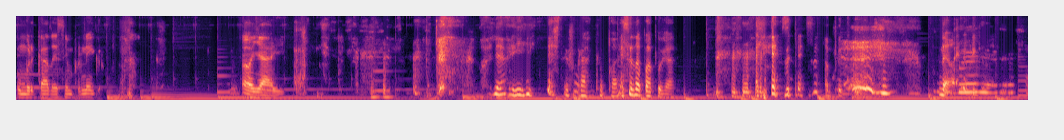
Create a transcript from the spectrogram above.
o mercado é sempre negro? Olha aí. Olha aí, esta é fraca, pá. Essa dá para apagar. essa, essa dá para Não, é brincadeira. Cá.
